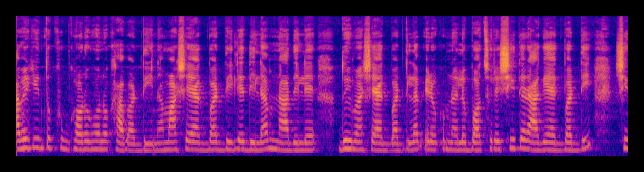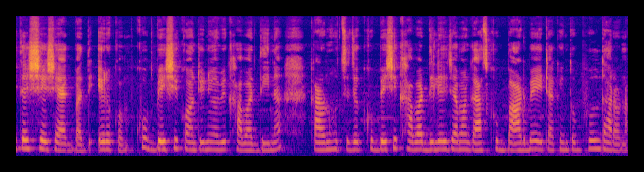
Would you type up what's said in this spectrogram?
আমি কিন্তু খুব ঘন ঘন খাবার দিই না। মাসে একবার দিলে দিলাম, না দিলে দুই মাসে একবার দিলাম, এরকম নাহলে বছরে শীতের আগে একবার দিই, শীতের শেষে একবার দিই, এরকম। খুব বেশি কন্টিনিউ আমি খাবার দিই না। কারণ হচ্ছে যে খুব বেশি খাবার দিলেই যে আমার গাছ খুব বাড়বে, এটা কিন্তু ভুল ধারণা।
